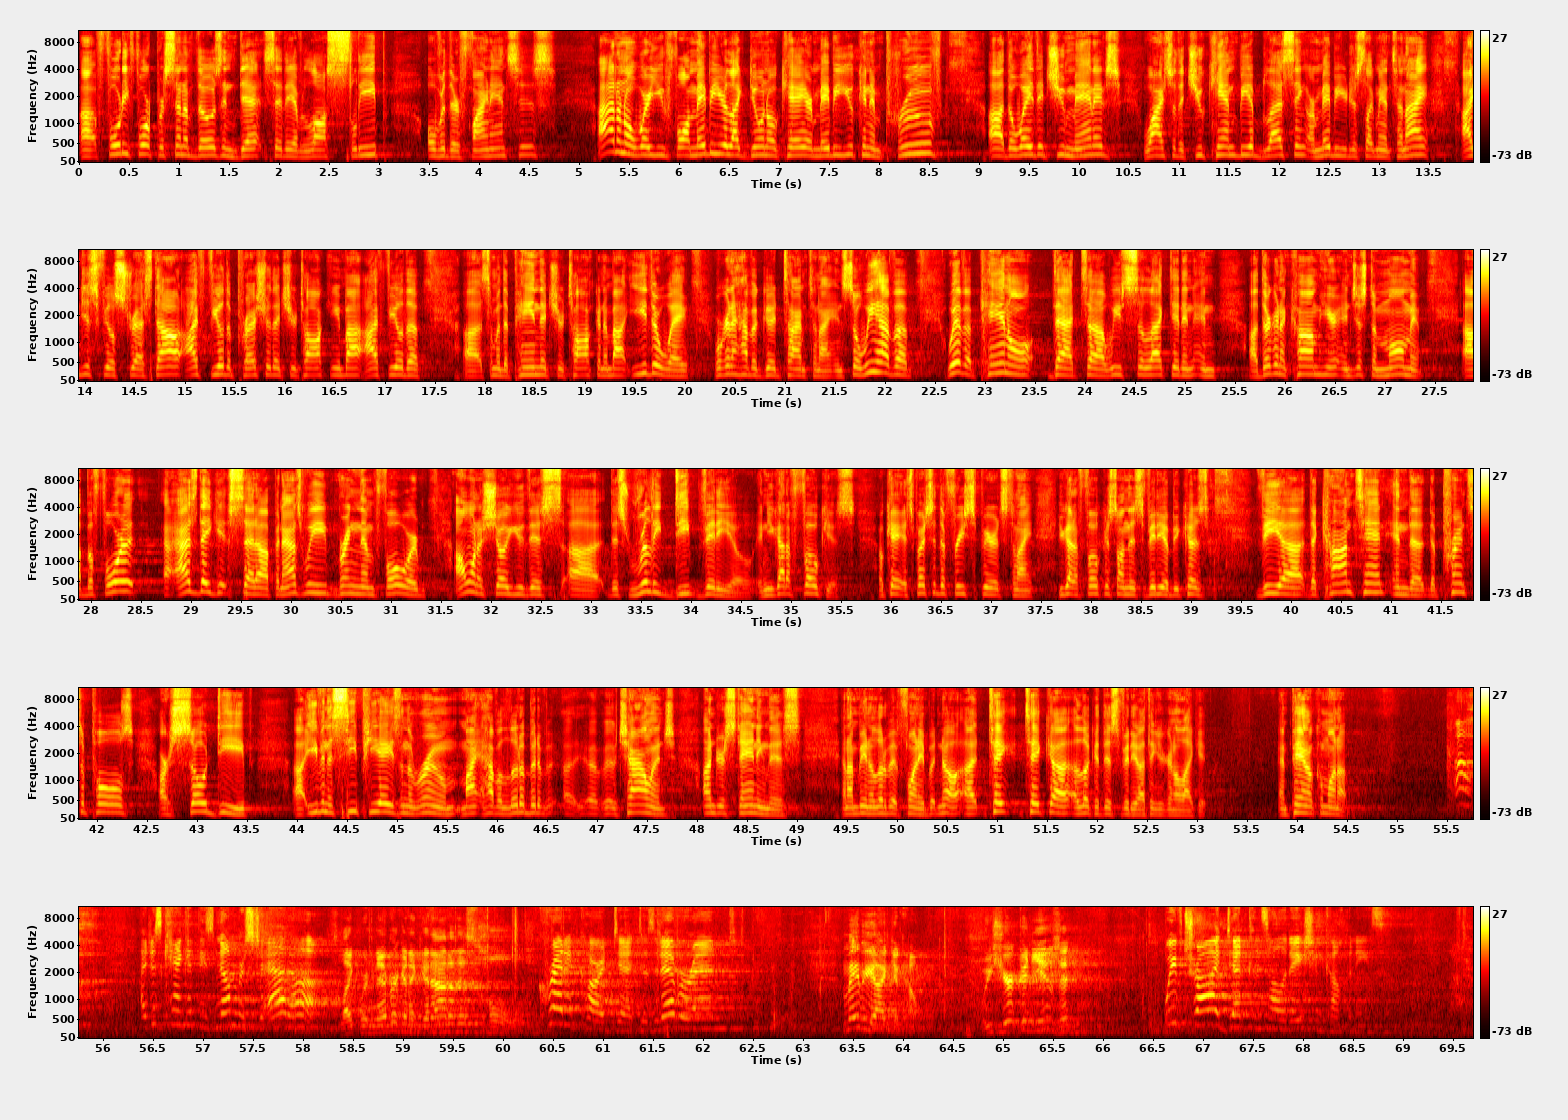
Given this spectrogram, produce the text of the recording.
Uh, 44% of those in debt say they have lost sleep over their finances. I don't know where you fall. Maybe you're like doing okay, or maybe you can improve uh, the way that you manage. Why? So that you can be a blessing. Or maybe you're just like, man, tonight I just feel stressed out. I feel the pressure that you're talking about. I feel the, uh, some of the pain that you're talking about. Either way, we're going to have a good time tonight. And so we have a, we have a panel that uh, we've selected, and, and uh, they're going to come here in just a moment. Uh, before as they get set up and as we bring them forward, I want to show you this, uh, this really deep video. And you got to focus, okay? Especially the free spirits tonight. You got to focus on this video because the, uh, the content and the, the principles are so deep. Uh, even the CPAs in the room might have a little bit of a, a challenge understanding this. And I'm being a little bit funny, but no, uh, take, take a look at this video. I think you're going to like it. And panel, come on up I just can't get these numbers to add up. Like we're never gonna get out of this hole. Credit card debt, does it ever end? Maybe I can help. We sure could use it. We've tried debt consolidation companies.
